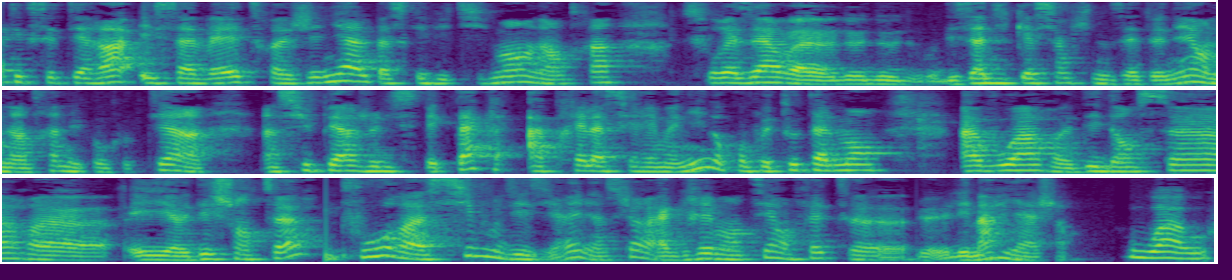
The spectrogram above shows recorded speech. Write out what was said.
etc. Et ça va être génial parce qu'effectivement, on est en train, sous réserve euh, de, de, des indications qu'il nous a données, on est en train de lui concocter un, un, super joli spectacle après la cérémonie. Donc on peut totalement avoir des danseurs euh, et des chanteurs pour, si vous le désirez, bien sûr, agrémenter en fait les mariages. Waouh,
